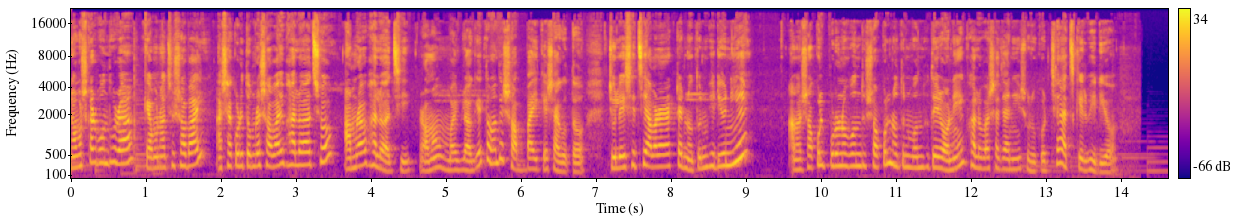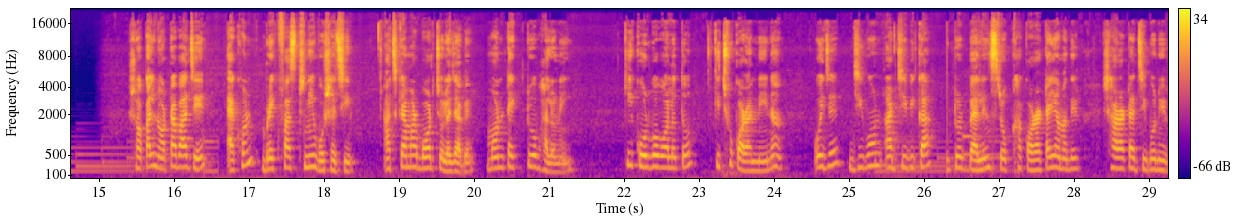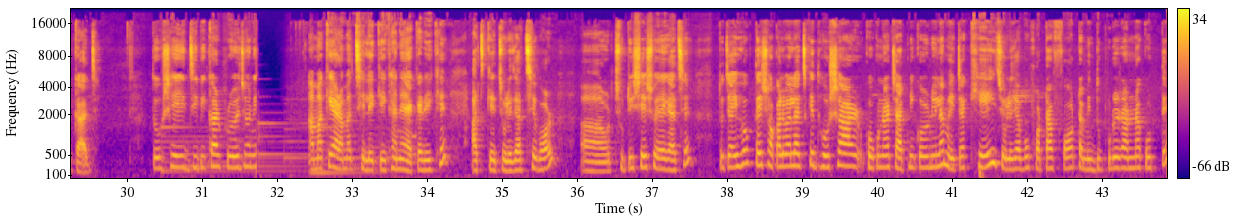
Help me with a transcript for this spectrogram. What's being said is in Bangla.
নমস্কার বন্ধুরা, কেমন আছো সবাই? আশা করি তোমরা সবাই ভালো আছো, আমরাও ভালো আছি। রমা মুম্বাই ব্লগে তোমাদের সবাইকে স্বাগত। চলে এসেছি আবার আর একটা নতুন ভিডিও নিয়ে। আমার সকল পুরনো বন্ধু, সকল নতুন বন্ধুদের অনেক ভালোবাসা জানিয়ে শুরু করছে আজকের ভিডিও। সকাল নটা বাজে, এখন ব্রেকফাস্ট নিয়ে বসেছি। আজকে আমার বর চলে যাবে, মনটা একটুও ভালো নেই। কি করব বলো তো? কিছু করার নেই না? ওই যে জীবন আর জীবিকা, দুটোর ব্যালেন্স রক্ষা করাটাই আমাদের সারাটা জীবনের কাজ। তো সেই জীবিকার প্রয়োজনে আমাকে আর আমার ছেলেকে এখানে একা রেখে আজকে চলে যাচ্ছে বর। ওর ছুটি শেষ হয়ে গেছে। তো যাই হোক, তাই সকালবেলা আজকে ধোসা আর কোকোনার চাটনি করে নিলাম। এটা খেয়েই চলে যাব ফটাফট। আমি দুপুরে রান্না করতে।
